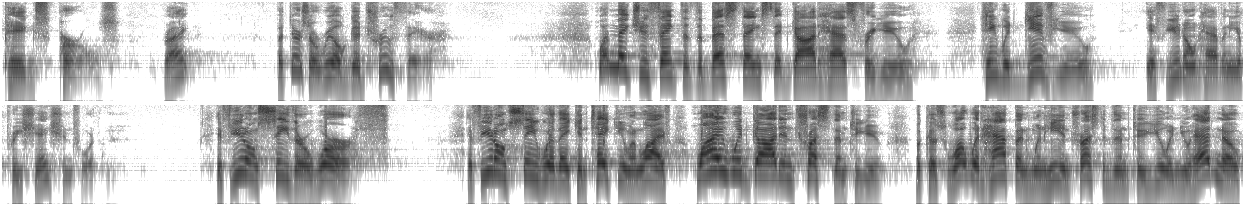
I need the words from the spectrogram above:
pigs' pearls, right? But there's a real good truth there. What makes you think that the best things that God has for you, He would give you if you don't have any appreciation for them? If you don't see their worth, if you don't see where they can take you in life, why would God entrust them to you? Because what would happen when He entrusted them to you and you had no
